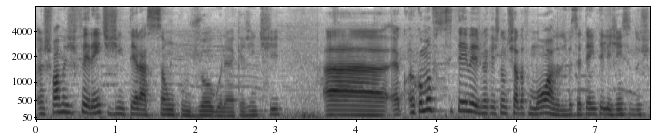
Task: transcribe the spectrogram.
umas formas diferentes de interação com o jogo, né? Que a gente Ah, é, como eu citei mesmo, a questão do Shadow of Mordor, de você ter a inteligência dos,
